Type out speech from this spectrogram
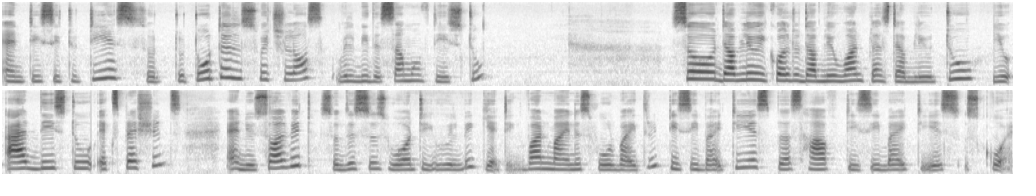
and Tc to Ts. So, the total switch loss will be the sum of these two. So, W equal to W1 plus W2 you add these two expressions and you solve it. So, this is what you will be getting 1 minus 4 by 3 T c by T s plus half T c by T s square.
